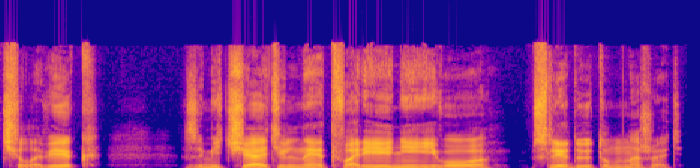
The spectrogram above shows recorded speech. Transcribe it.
человек Замечательное творение, его следует умножать.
